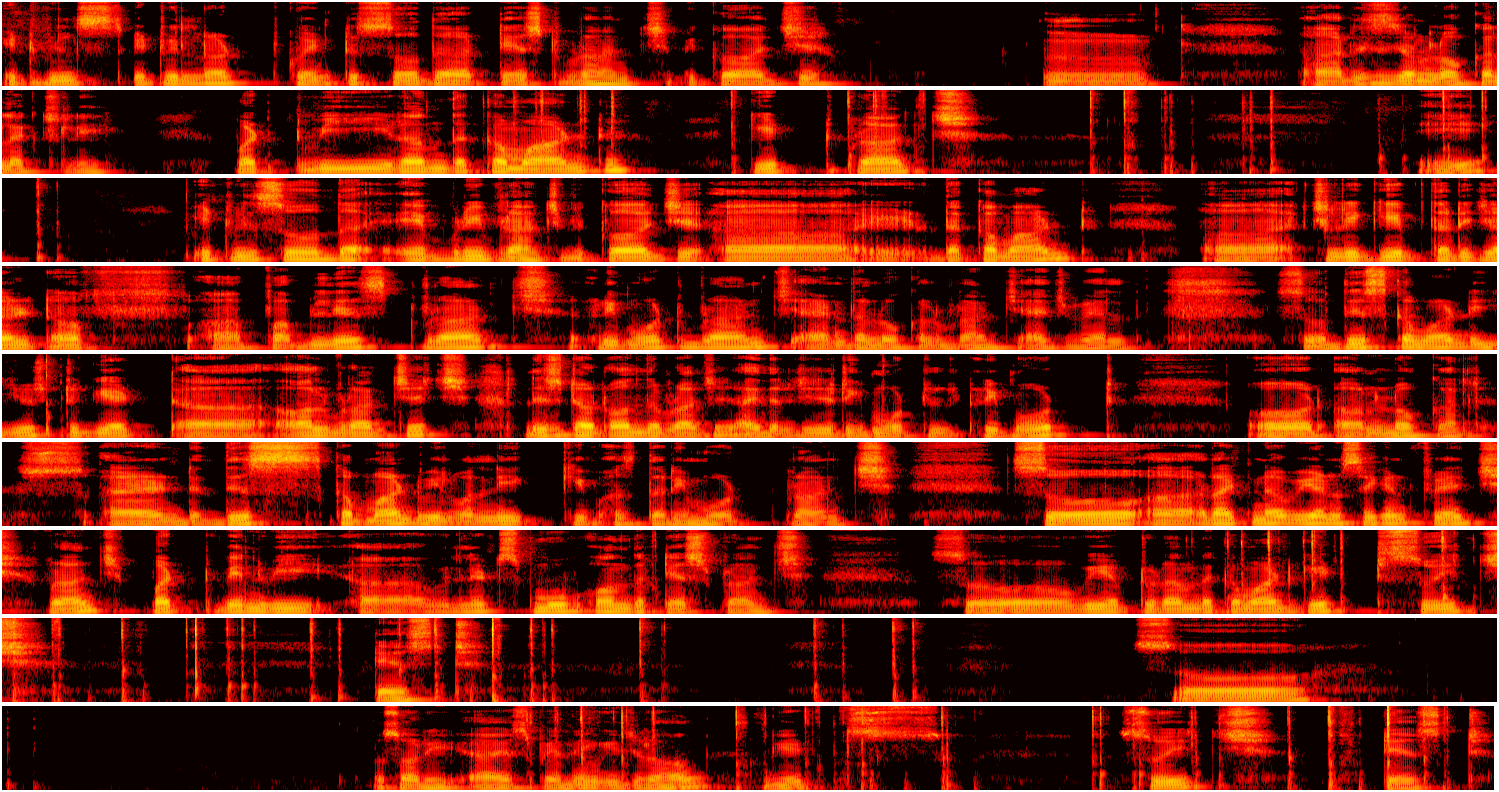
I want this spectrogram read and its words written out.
it will it will not going to show the test branch because um, uh, this is on local actually. But we run the command git branch a it will show the every branch because uh, the command uh, actually give the result of uh, published branch remote branch and the local branch as well. So this command is used to get uh, all branches list out all the branches either it is remote remote or on local. And this command will only give us the remote branch so uh, right now we are in second phase branch but when we uh, let's move on the test branch. So we have to run the command git switch test. So oh, sorry uh, spelling is wrong. Git switch test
